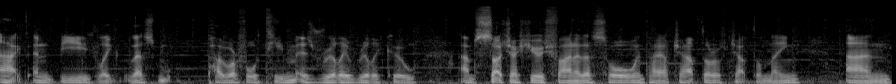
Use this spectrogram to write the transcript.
act and be like this powerful team is really really cool. I'm such a huge fan of this whole entire chapter of chapter 9 and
